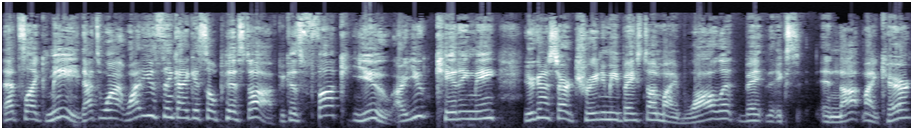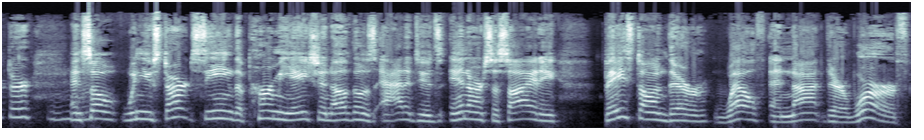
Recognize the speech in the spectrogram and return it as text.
that's like me. That's why, why do you think I get so pissed off? Because fuck you. Are you kidding me? You're going to start treating me based on my wallet and not my character. Mm-hmm. And so when you start seeing the permeation of those attitudes in our society based on their wealth and not their worth,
